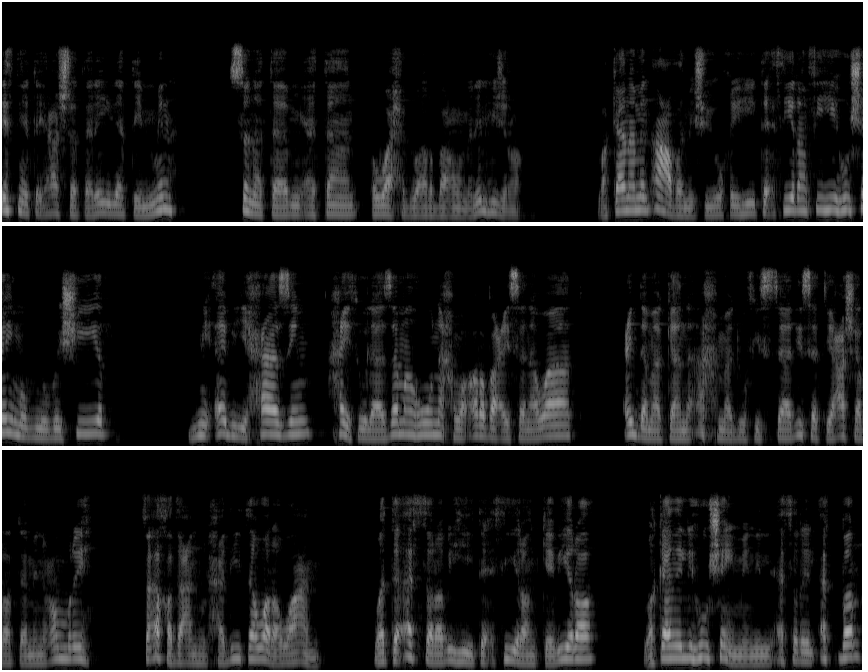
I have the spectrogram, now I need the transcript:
اثنتي عشرة ليلة منه سنة 241 للهجرة. وكان من أعظم شيوخه تأثيرا فيه هشيم بن بشير بن أبي حازم حيث لازمه نحو أربع سنوات عندما كان أحمد في السادسة عشرة من عمره فأخذ عنه الحديث وروى عنه. وتأثر به تأثيرا كبيرا وكان لهشيم الأثر الأكبر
